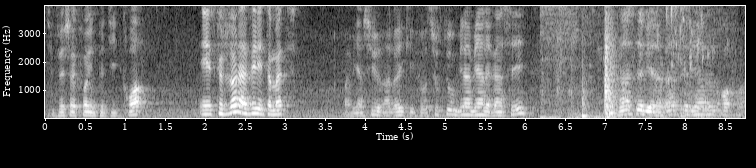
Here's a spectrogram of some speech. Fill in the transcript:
tu fais chaque fois une petite croix. Et est-ce que je dois laver les tomates? Bah, bien sûr, hein, Loïc, il faut surtout bien bien les rincer. Rince-les bien, rince-les bien deux, trois fois.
